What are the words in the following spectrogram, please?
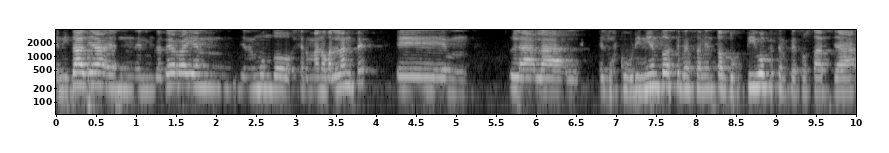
en Italia, en, en Inglaterra y en, y en, el mundo germano parlante. Eh, la, la, el descubrimiento de este pensamiento abductivo que se empezó a usar ya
